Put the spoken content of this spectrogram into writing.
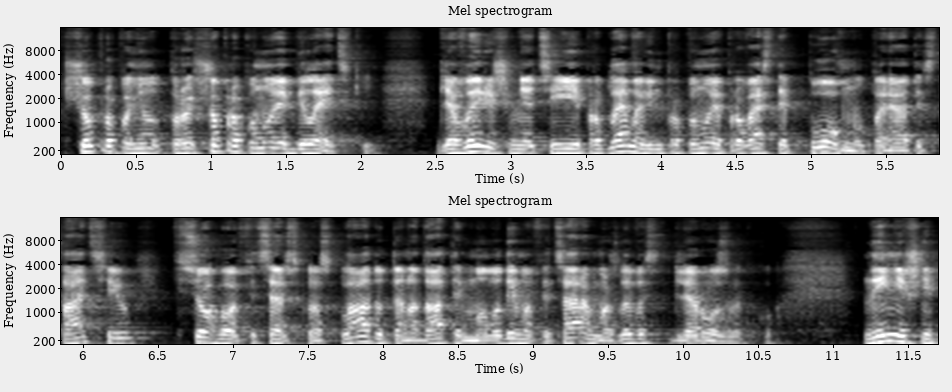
Що пропонує, про що пропонує Білецький? Для вирішення цієї проблеми він пропонує провести повну переатестацію всього офіцерського складу та надати молодим офіцерам можливості для розвитку. Нинішні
